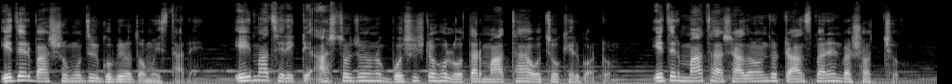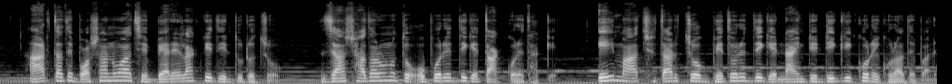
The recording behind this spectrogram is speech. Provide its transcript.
এদের বাস সমুদ্রের গভীরতম স্থানে। এই মাছের একটি আশ্চর্যজনক বৈশিষ্ট্য হলো তার মাথা ও চোখের গঠন। এদের মাথা সাধারণত ট্রান্সপারেন্ট বা স্বচ্ছ। আর তাতে বসানো আছে ব্যারেল আকৃতির দুটো চোখ। যা সাধারণত ওপরের দিকে তাক করে থাকে। এই মাছ তার চোখ ভেতরের দিকে নাইনটি ডিগ্রি কোণে ঘোরাতে পারে।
